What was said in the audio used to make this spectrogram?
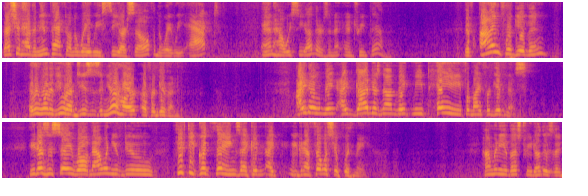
That should have an impact on the way we see ourselves and the way we act and how we see others and, and treat them. If I'm forgiven, every one of you who have Jesus in your heart are forgiven. I don't make I, God does not make me pay for my forgiveness. He doesn't say, "Well, now when you do 50 good things, I can I, you can have fellowship with me." How many of us treat others that,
